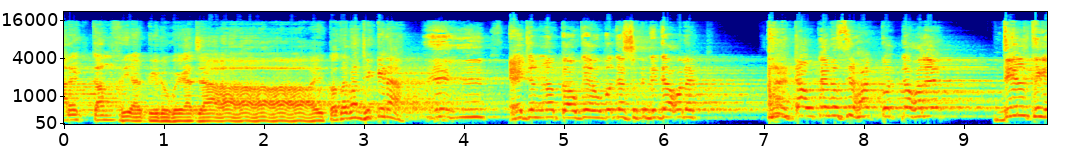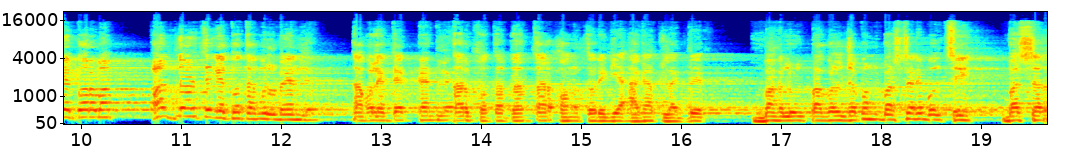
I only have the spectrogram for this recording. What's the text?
আরেক কান দিয়া বের হইয়া যায়। কথা কোন ঠিক কিনা? এই জন্য কাউকে উপদেশ দিতে হলে, কাউকে নসিহত করতে হলে দিল থেকে করবা অন্তর থেকে কথা বলবেন। তাহলে দেখবেন তার কথাটা তার অন্তরে গিয়ে আঘাত লাগবে। বাহলুল পাগল যখন বাসারে বলছে বাসার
